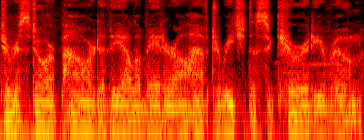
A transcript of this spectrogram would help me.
To restore power to the elevator, I'll have to reach the security room.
